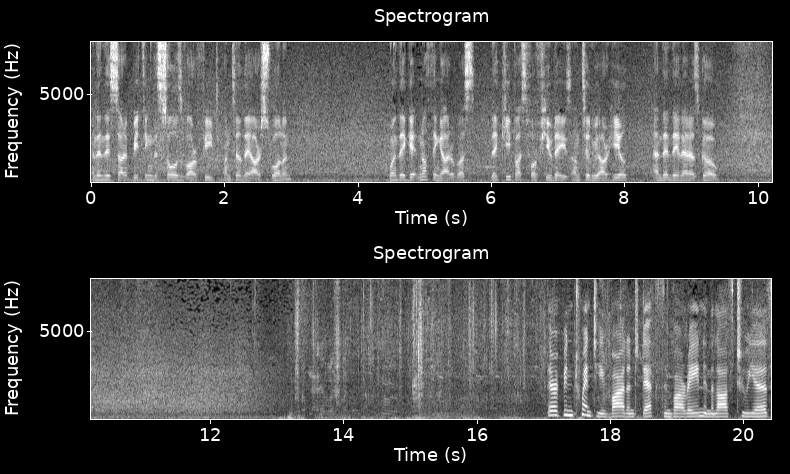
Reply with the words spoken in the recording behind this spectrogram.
and then they start beating the soles of our feet until they are swollen. When they get nothing out of us, they keep us for a few days until we are healed, and then they let us go. There have been 20 violent deaths in Bahrain in the last two years,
